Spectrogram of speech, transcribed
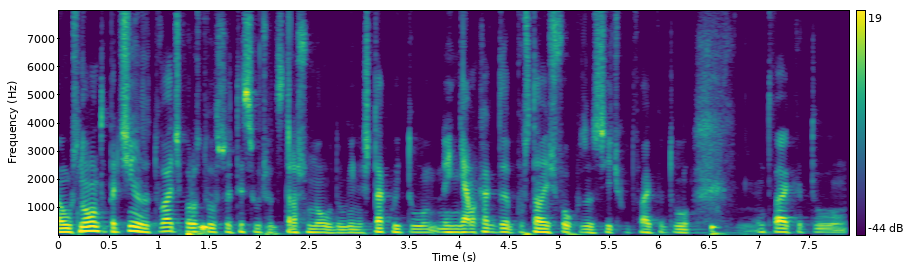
Основната причина за това е, че просто в света се случват страшно много други неща, които няма как да поставиш фокус за всичко. Това е като, това е като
